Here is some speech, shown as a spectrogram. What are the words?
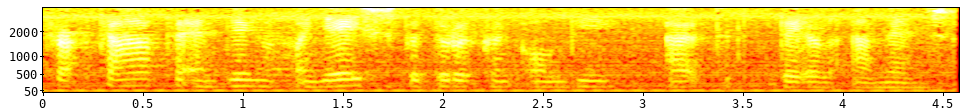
traktaten en dingen van Jezus te drukken. Om die uit te delen aan mensen.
